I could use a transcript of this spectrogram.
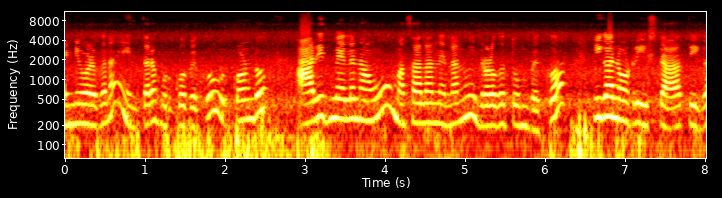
ಎಣ್ಣೆ ಒಳಗನ ಈ ಥರ ಹುರ್ಕೋಬೇಕು. ಹುರ್ಕೊಂಡು ಆರಿದ ಮೇಲೆ ನಾವು ಮಸಾಲನೆಲ್ಲನೂ ಇದ್ರೊಳಗೆ ತುಂಬಬೇಕು. ಈಗ ನೋಡಿರಿ ಇಷ್ಟ ಆತು ಈಗ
